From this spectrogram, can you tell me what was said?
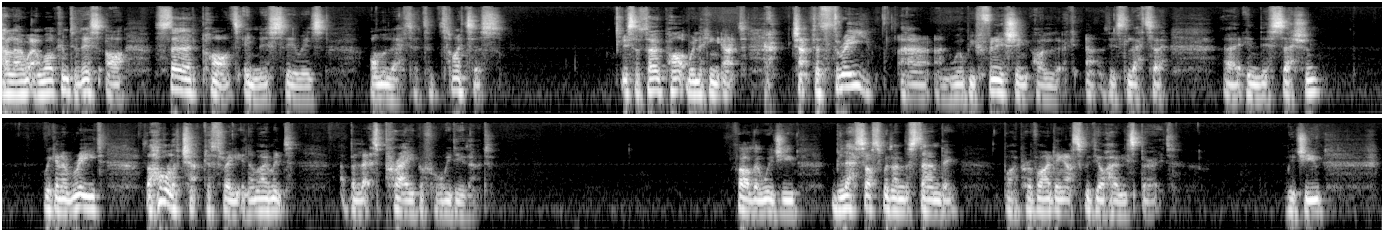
Hello and welcome to this, our third part in this series on the letter to Titus. It's the third part, we're looking at chapter 3, uh, and we'll be finishing our look at this letter uh, in this session. We're going to read the whole of chapter 3 in a moment, but let's pray before we do that. Father, would you bless us with understanding by providing us with your Holy Spirit? Would you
